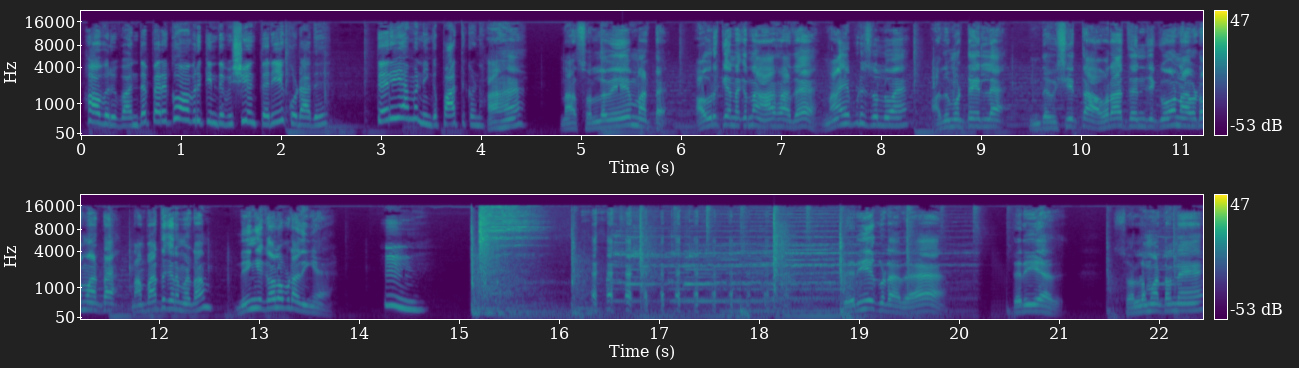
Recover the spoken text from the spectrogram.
அவர் வந்த பிறகும் அவருக்கு இந்த விஷயம் தெரியக்கூடாது. தெரியாம நீங்க பாத்துக்கணும். நான் சொல்லவே மாட்டேன். அவருக்கு எனக்கு தான் ஆகாத. நான் எப்படி சொல்லுவேன்? அது மட்டும் இல்ல. இந்த விஷயத்த அவரா தெரிஞ்சுக்கவும் நான் விட மாட்டேன் நான் பாத்துக்கிறேன் மேடம். நீங்க கவலைப்படாதீங்க. தெரியக்கூடாதா. தெரியாது. சொல்ல மாட்டேனே.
